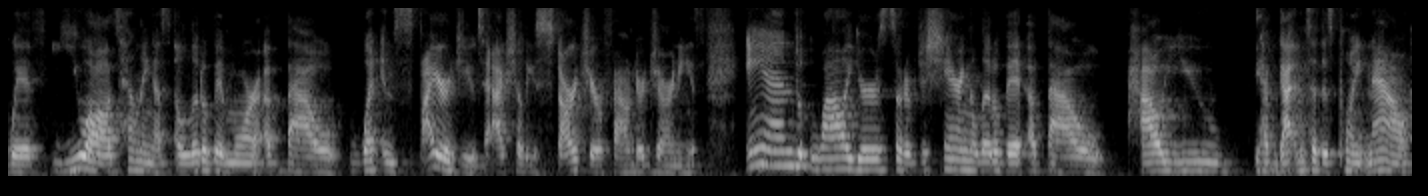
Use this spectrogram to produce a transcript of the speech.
with you all telling us a little bit more about what inspired you to actually start your founder journeys. And while you're sort of just sharing a little bit about how you have gotten to this point now,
